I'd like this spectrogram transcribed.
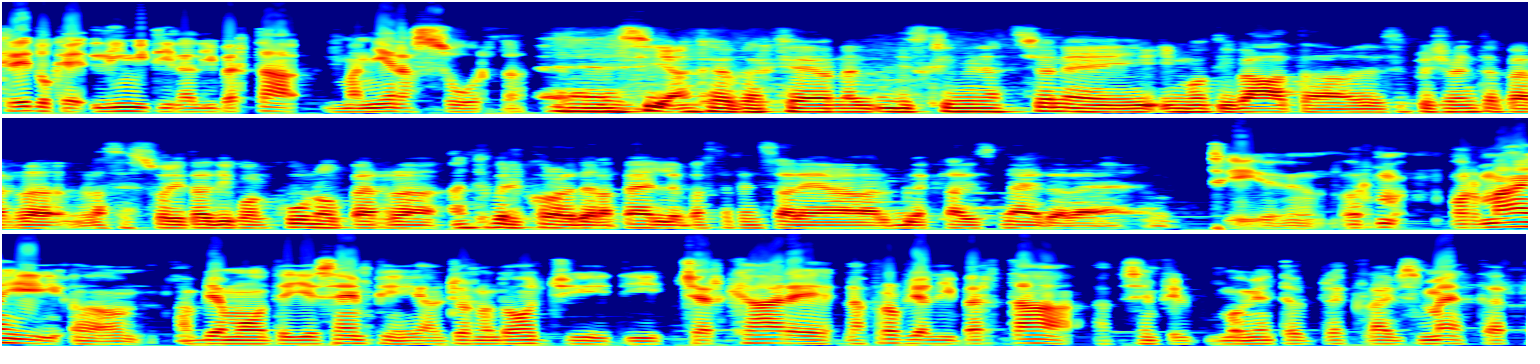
credo che limiti la libertà in maniera assurda. Eh, sì, anche perché è una discriminazione immotivata semplicemente per la sessualità di qualcuno, per, anche per il colore della pelle, basta pensare al Black Lives Matter. Eh. Sì, orm- ormai uh, abbiamo degli esempi al giorno d'oggi di cercare la propria libertà, ad esempio il movimento del Black Lives Matter,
